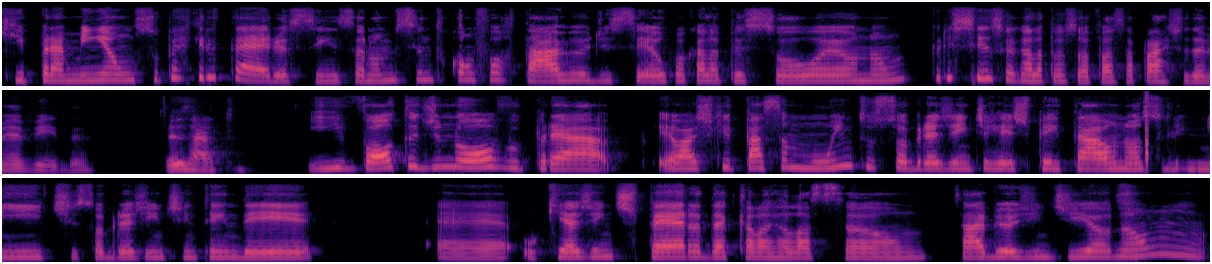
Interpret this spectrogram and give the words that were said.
que para mim é um super critério assim, se eu não me sinto confortável de ser eu com aquela pessoa, eu não preciso que aquela pessoa faça parte da minha vida. Exato. E volta de novo para. Eu acho que passa muito sobre a gente respeitar o nosso limite, sobre a gente entender é, o que a gente espera daquela relação, sabe? Hoje em dia eu não.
